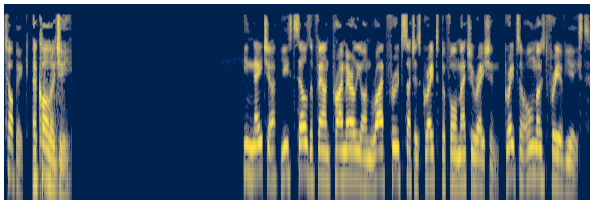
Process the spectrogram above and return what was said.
Topic: Ecology In nature, yeast cells are found primarily on ripe fruits such as grapes before maturation. Grapes are almost free of yeasts.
